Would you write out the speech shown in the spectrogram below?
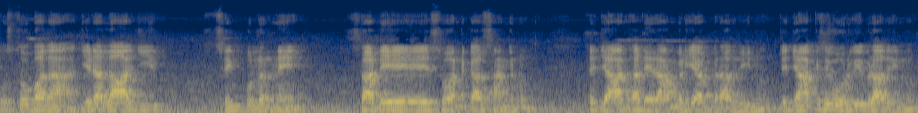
ਉਸ ਤੋਂ ਬਾਅਦ ਜਿਹੜਾ ਲਾਲਜੀਤ ਸਿੰਘ ਭੁੱਲਰ ਨੇ ਸਾਡੇ ਸਵਰਨਕਾਰ ਸੰਘ ਨੂੰ ਤੇ ਜਾਂ ਸਾਡੇ ਰਾਮਗੜੀਆ ਬਰਾਦਰੀ ਨੂੰ ਤੇ ਜਾਂ ਕਿਸੇ ਹੋਰ ਵੀ ਬਰਾਦਰੀ ਨੂੰ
